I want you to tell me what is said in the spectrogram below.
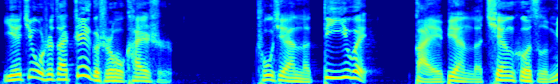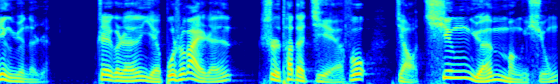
也就是在这个时候开始，出现了第一位改变了千鹤子命运的人。这个人也不是外人，是他的姐夫，叫清源猛雄。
